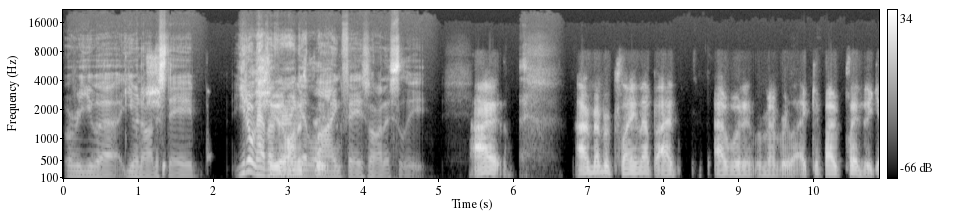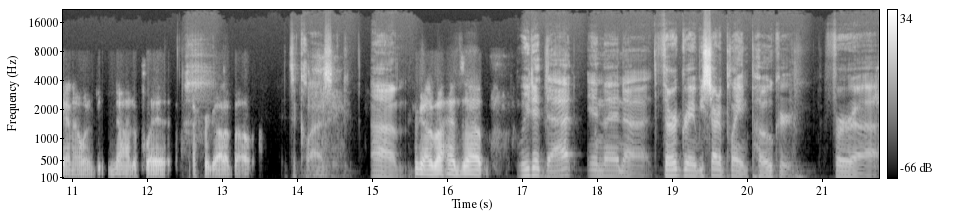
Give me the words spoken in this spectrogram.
or were you uh you an honest Abe? You don't have a Shoot, very good lying face, honestly. I I remember playing that, but I I wouldn't remember. Like if I played it again, I wouldn't be, know how to play it. I forgot about It's a classic. Um, forgot about heads up. We did that, and then uh, third grade we started playing poker. For uh,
